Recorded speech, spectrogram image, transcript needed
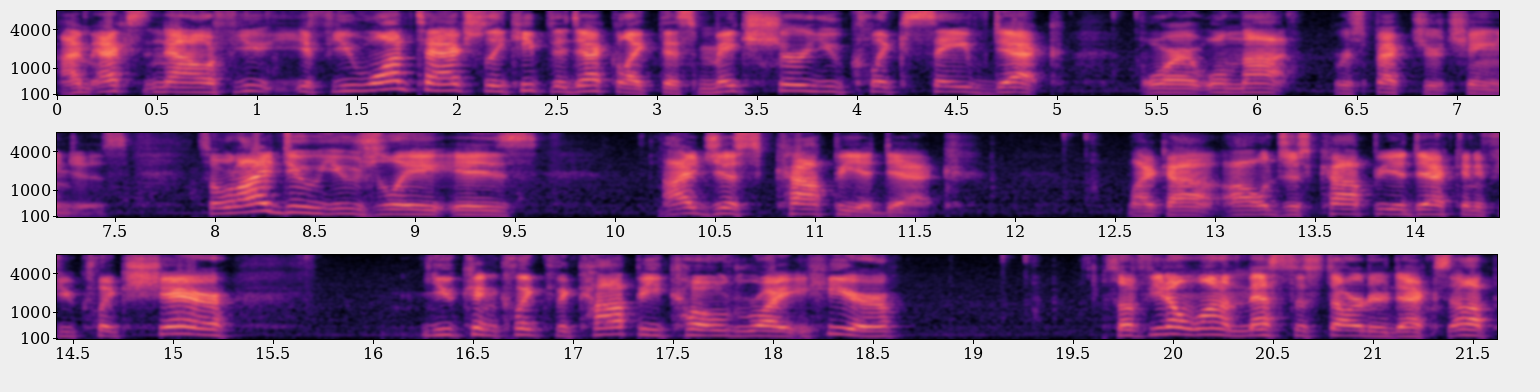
I'm X now if you if you want to actually keep the deck like this, make sure you click save deck or it will not respect your changes. So what I do usually is I just copy a deck. Like I, I'll just copy a deck and if you click share, you can click the copy code right here. So if you don't want to mess the starter decks up,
